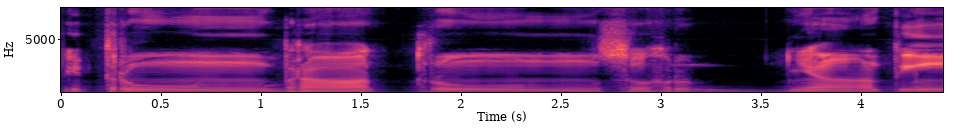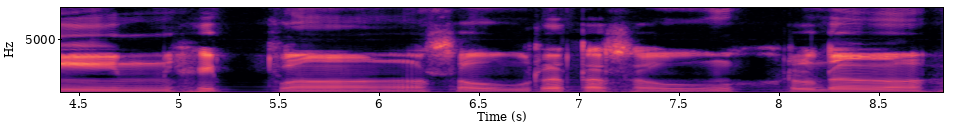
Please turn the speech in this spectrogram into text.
पितॄन् भ्रातॄन् सुहृज्ञातीन् हित्वा सौरतसौहृदाः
